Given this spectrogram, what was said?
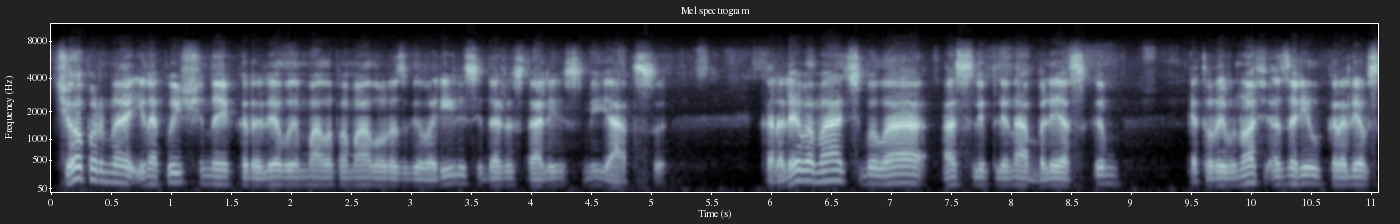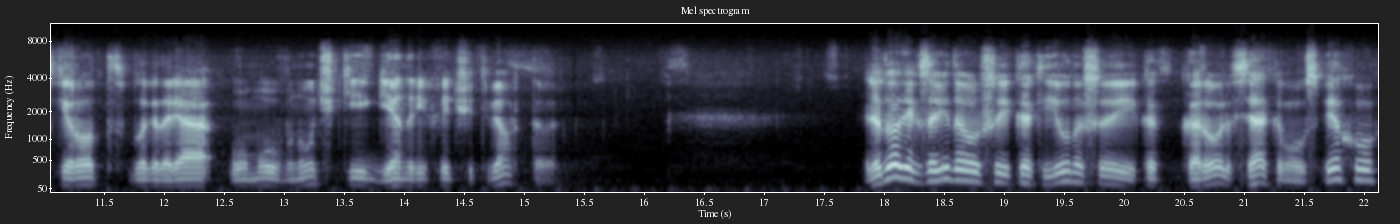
Чопорная и напыщенная королевы мало-помалу разговорились и даже стали смеяться. Королева-мать была ослеплена блеском, который вновь озарил королевский род благодаря уму внучки Генриха IV. Людовик, завидовавший как юноша и как король всякому успеху,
